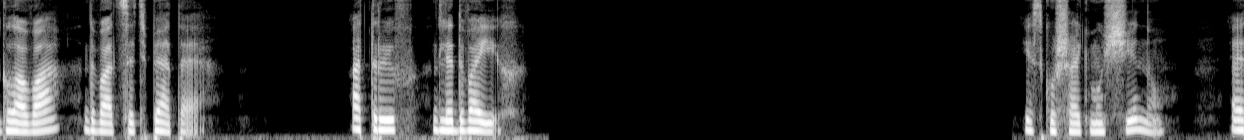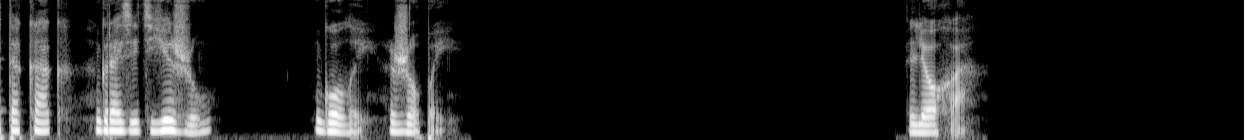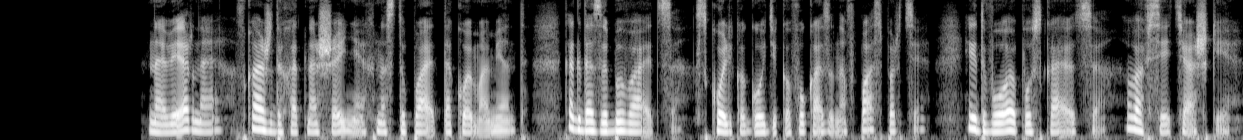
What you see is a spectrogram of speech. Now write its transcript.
Глава двадцать пятая. Отрыв для двоих. Искушать мужчину — это как грозить ежу голой жопой. Лёха. Наверное, в каждых отношениях наступает такой момент, когда забывается, сколько годиков указано в паспорте, и двое пускаются во все тяжкие.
